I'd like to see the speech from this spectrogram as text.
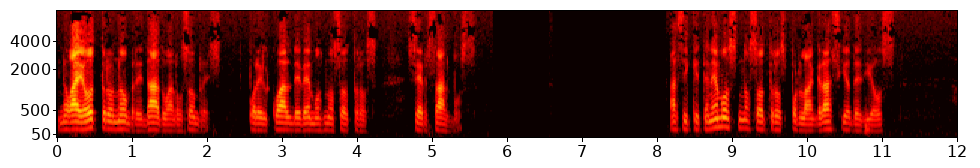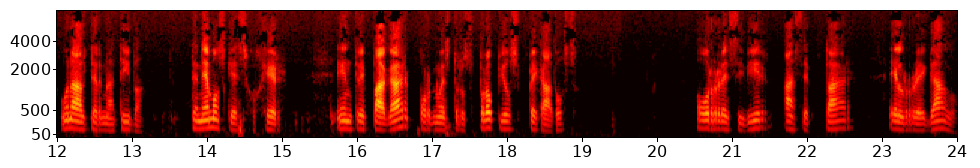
No hay otro nombre dado a los hombres por el cual debemos nosotros ser salvos. Así que tenemos nosotros, por la gracia de Dios, una alternativa. Tenemos que escoger entre pagar por nuestros propios pecados o recibir, aceptar el regalo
